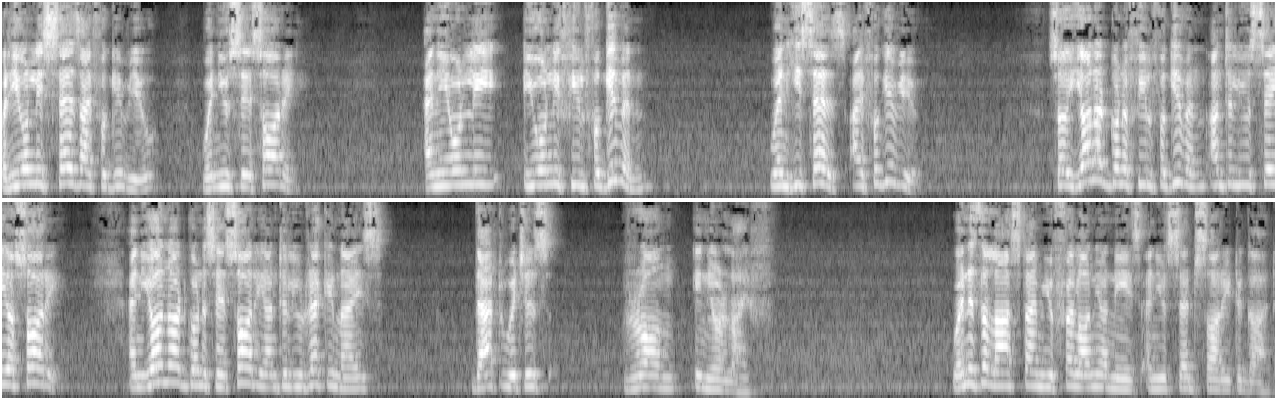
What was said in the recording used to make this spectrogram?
But He only says, I forgive you when you say sorry. And He only, you only feel forgiven when He says, I forgive you. So you're not going to feel forgiven until you say you're sorry. And you're not going to say sorry until you recognize that which is wrong in your life. When is the last time you fell on your knees and you said sorry to God?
